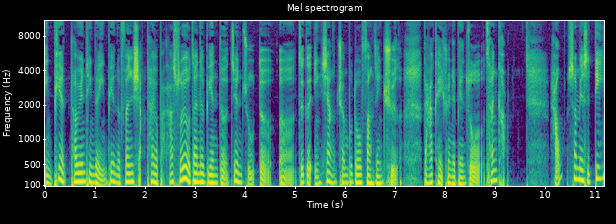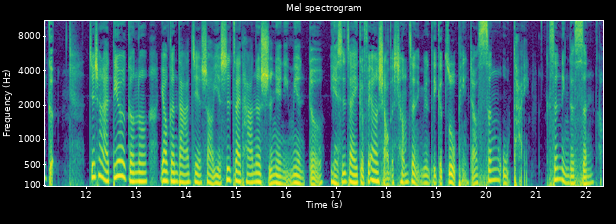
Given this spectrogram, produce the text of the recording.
影片，桃园亭的影片的分享，他有把他所有在那边的建筑的呃这个影像全部都放进去了，大家可以去那边做参考。好，上面是第一个。接下来第二个呢，要跟大家介绍，也是在他那十年里面的，也是在一个非常小的乡镇里面的一个作品，叫森舞台，森林的森。好，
